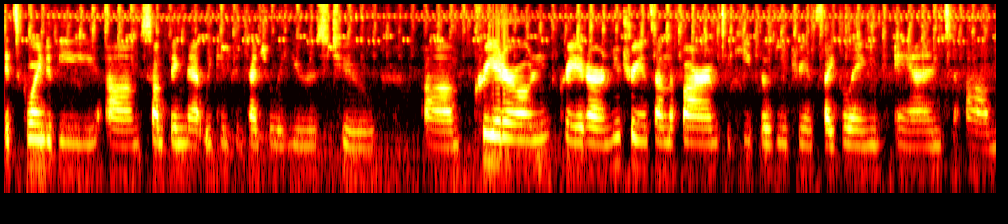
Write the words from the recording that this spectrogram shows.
it's going to be um, something that we can potentially use to um, create our own, create our nutrients on the farm to keep those nutrients cycling and um,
